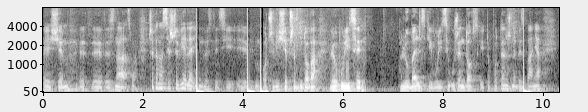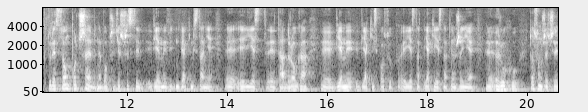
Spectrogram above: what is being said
e, się e, e, znalazła. Czeka nas jeszcze wiele inwestycji, e, oczywiście przebudowa e, ulicy Lubelskiej, ulicy Urzędowskiej. To potężne wyzwania, które są potrzebne, bo przecież wszyscy wiemy, w jakim stanie e, e, jest e, ta droga, wiemy w jaki sposób jest, jakie jest natężenie ruchu. To są rzeczy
